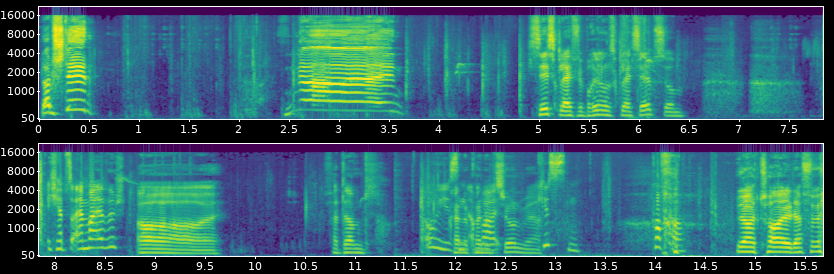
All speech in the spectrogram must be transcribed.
Bleib stehen! Nein! Ich sehe es gleich, wir bringen uns gleich selbst um. Ich hab's einmal erwischt. Oh. Verdammt, Oh, hier keine sind Kondition mehr. Kisten. Koffer. Ja, toll, dafür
